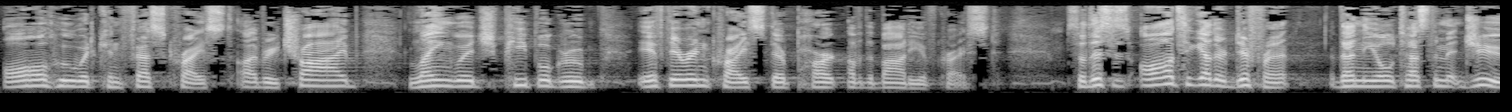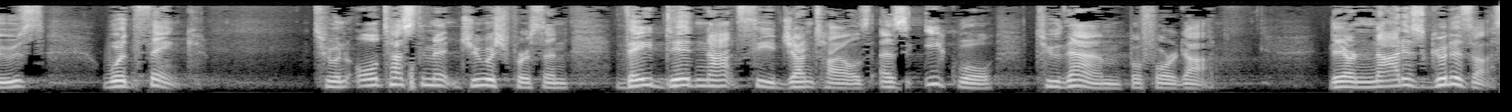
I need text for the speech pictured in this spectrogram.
All who would confess Christ, every tribe, language, people group, if they're in Christ, they're part of the body of Christ. So this is altogether different than the Old Testament Jews would think to an Old Testament Jewish person, they did not see Gentiles as equal to them before God. They are not as good as us.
